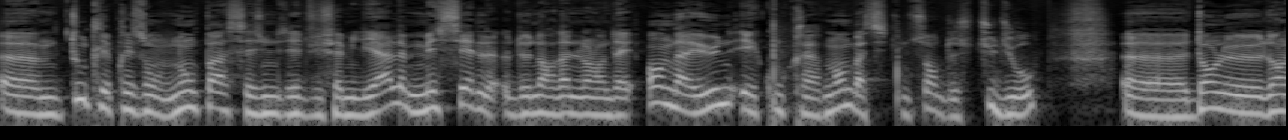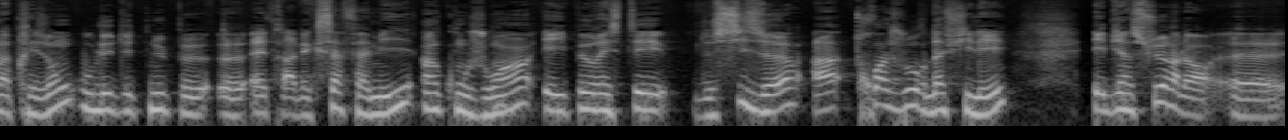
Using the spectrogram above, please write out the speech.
Euh, toutes les prisons n'ont pas ces unités de vie familiale, mais celle de Nordal-Landais en a une et concrètement, bah, c'est une sorte de studio euh, dans, le, dans la prison où le détenu peut euh, être avec sa famille, un conjoint et il peut rester de 6 heures à 3 jours d'affilée. Et bien sûr, alors, euh,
